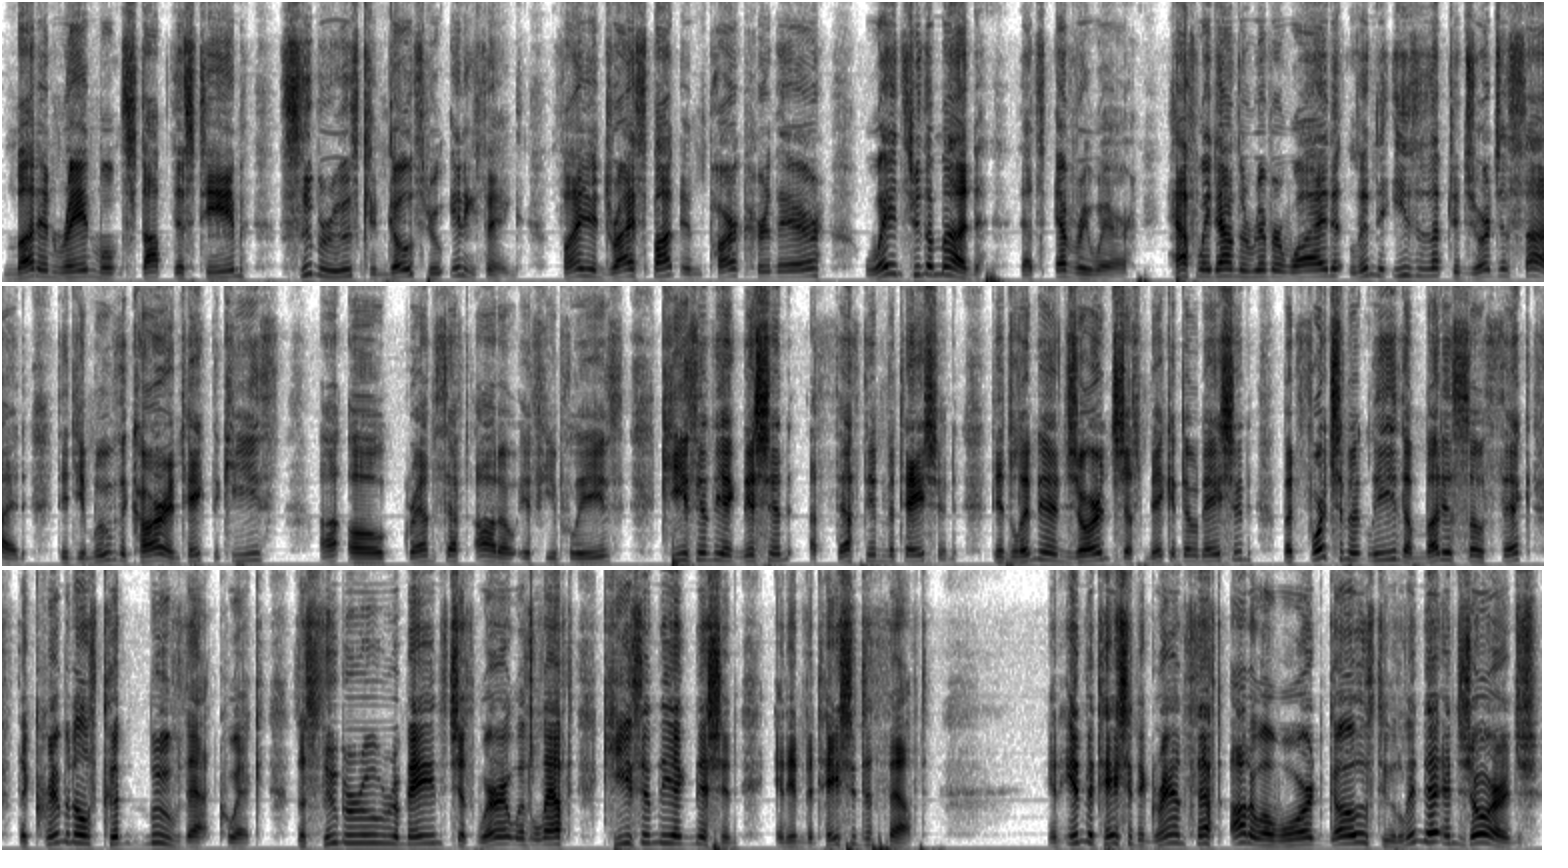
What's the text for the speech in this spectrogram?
Mud and rain won't stop this team. Subarus can go through anything. Find a dry spot and park her there. Wade through the mud that's everywhere. Halfway down the river wide Linda eases up to George's side. Did you move the car and take the keys? Uh-oh, Grand Theft Auto, if you please. Keys in the ignition, a theft invitation. Did Linda and George just make a donation? But fortunately the mud is so thick the criminals couldn't move that quick. The Subaru remains just where it was left, keys in the ignition, an invitation to theft. An invitation to Grand Theft Auto Award goes to Linda and George.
